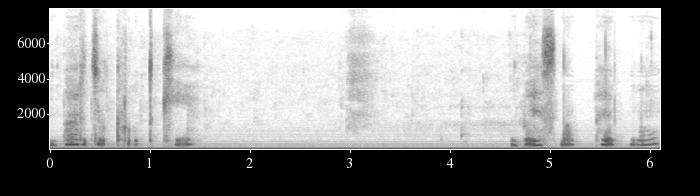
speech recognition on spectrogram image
bardzo krótki, bo jest na pewno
